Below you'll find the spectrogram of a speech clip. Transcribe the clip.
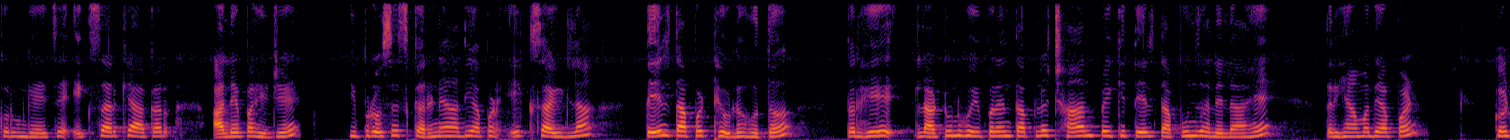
करून घ्यायचे. एकसारखे आकार आले पाहिजे. ही प्रोसेस करण्याआधी आपण एक साईडला तेल तापत ठेवलं होतं. तर हे लाटून होईपर्यंत आपलं छानपैकी तेल तापून झालेलं आहे. तर ह्यामध्ये आपण कट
